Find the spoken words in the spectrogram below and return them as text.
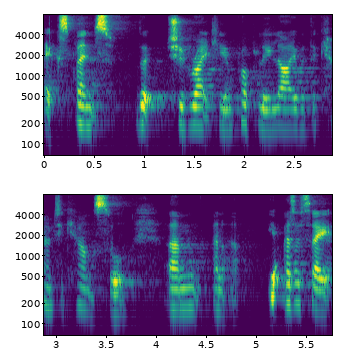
expense that should rightly and properly lie with the county council. Um, and uh, as I say,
